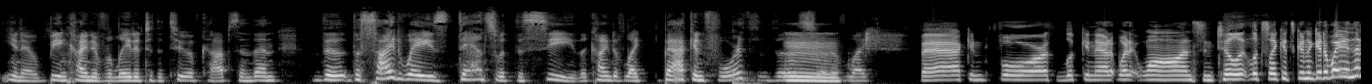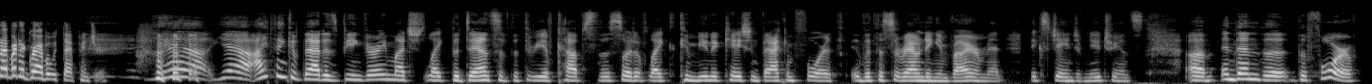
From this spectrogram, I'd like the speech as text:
you know, being kind of related to the two of cups. And then the, the sideways dance with the sea, the kind of like back and forth, the Mm. sort of like, back and forth looking at it what it wants until it looks like it's going to get away and then i better grab it with that pincher yeah, yeah. I think of that as being very much like the dance of the Three of Cups, the sort of like communication back and forth with the surrounding environment, exchange of nutrients. Um, and then the, the four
